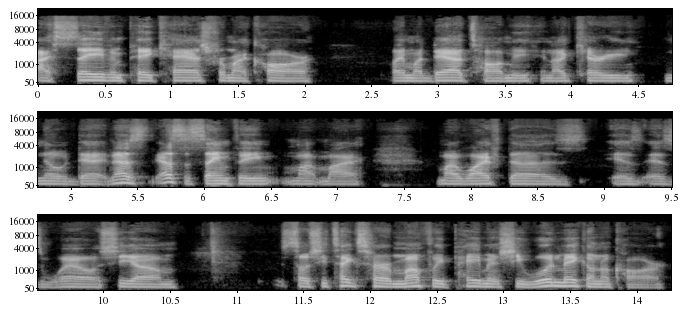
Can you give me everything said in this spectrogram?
I save and pay cash for my car, like my dad taught me, and I carry no debt. And that's that's the same thing my my my wife does is as well. She um so she takes her monthly payment she would make on a car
